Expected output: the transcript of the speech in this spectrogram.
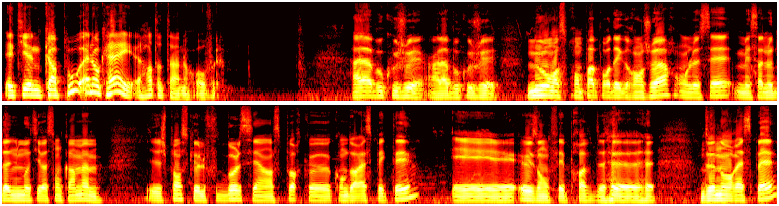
Etienne Capou en ook hij had het daar nog over. Elle a beaucoup joué, elle a beaucoup joué. Nous, on se prend pas pour des grands joueurs, on le sait, mais ça nous donne une motivation quand même. Et je pense que le football, c'est un sport qu'on qu doit respecter. Et eux, ils ont fait preuve de, de non-respect.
